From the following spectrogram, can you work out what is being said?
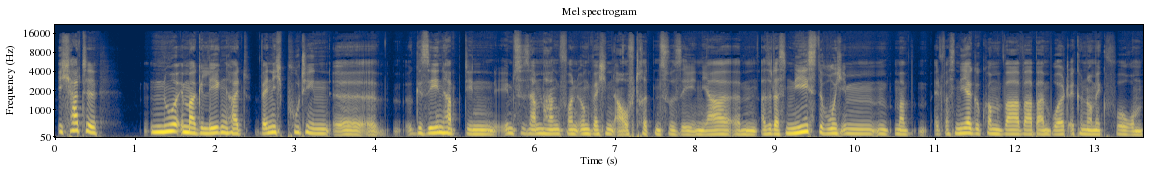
Ich hatte nur immer Gelegenheit, wenn ich Putin äh, gesehen habe, den im Zusammenhang von irgendwelchen Auftritten zu sehen. Ja, ähm, also das nächste, wo ich ihm mal etwas näher gekommen war, war beim World Economic Forum.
